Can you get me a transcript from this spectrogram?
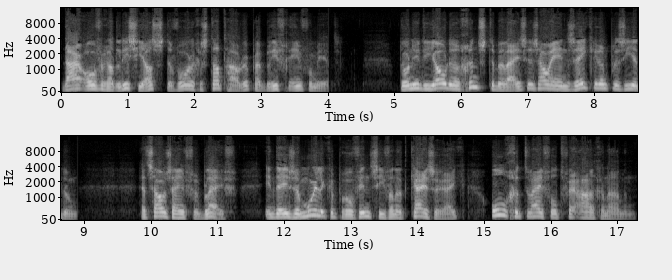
Daarover had Lysias, de vorige stadhouder, per brief geïnformeerd. Door nu de Joden een gunst te bewijzen, zou hij hen zeker een plezier doen. Het zou zijn verblijf in deze moeilijke provincie van het keizerrijk ongetwijfeld veraangenamen.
